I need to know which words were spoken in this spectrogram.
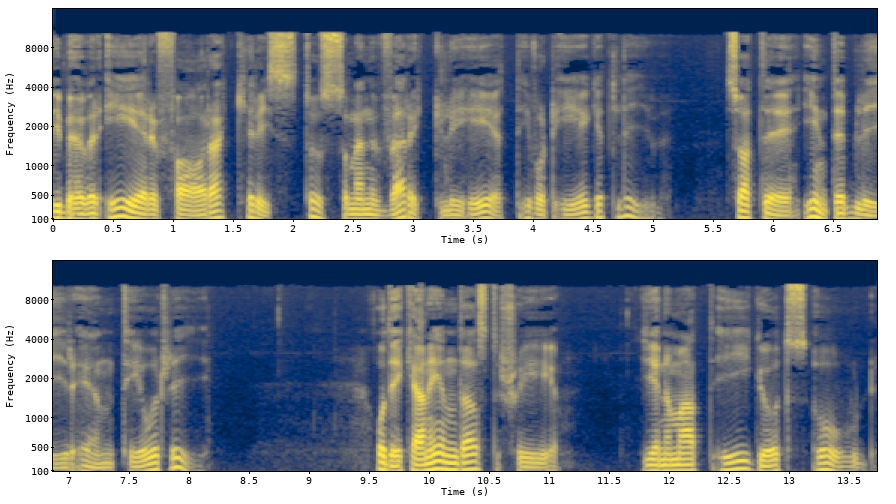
Vi behöver erfara Kristus som en verklighet i vårt eget liv, så att det inte blir en teori. Och det kan endast ske genom att i Guds ord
